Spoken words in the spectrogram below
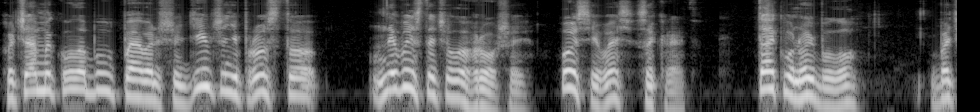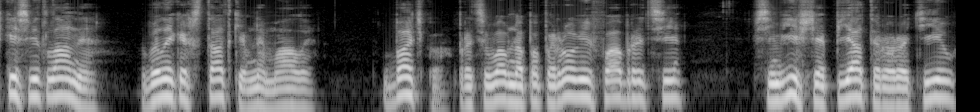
Хоча Микола був певен, що дівчині просто не вистачило грошей. Ось і весь секрет. Так воно й було. Батьки Світлани великих статків не мали. Батько працював на паперовій фабриці, в сім'ї ще п'ятеро ротів,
